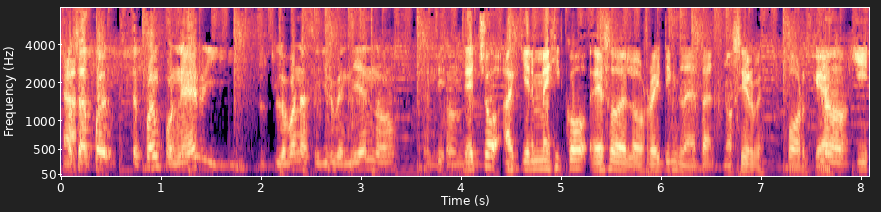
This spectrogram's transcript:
Ah. O sea, pu- te pueden poner y pues, lo van a seguir vendiendo. Sí, Entonces, de hecho, aquí en México eso de los ratings, la neta, no sirve. Porque No, aquí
